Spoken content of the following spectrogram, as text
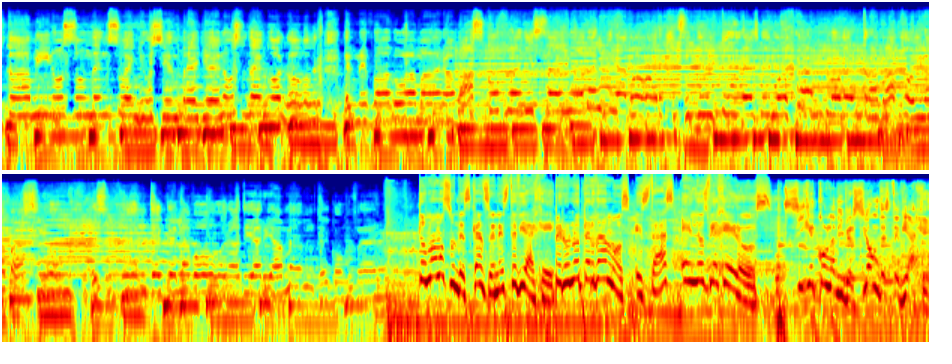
Tus caminos son de ensueños siempre llenos de color. Del nevado a Marabasco fue diseño del creador. Su cultura es vivo ejemplo del trabajo y la pasión de su gente que labora diariamente con fe. Tomamos un descanso en este viaje, pero no tardamos. Estás en Los Viajeros. Sigue con la diversión de este viaje.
